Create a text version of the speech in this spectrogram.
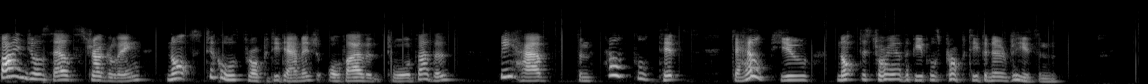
find yourself struggling not to cause property damage or violence towards others, we have some helpful tips to help you not destroy other people's property for no reason.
